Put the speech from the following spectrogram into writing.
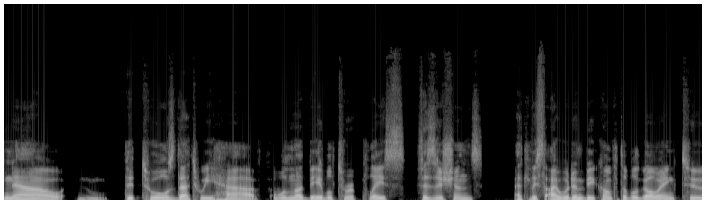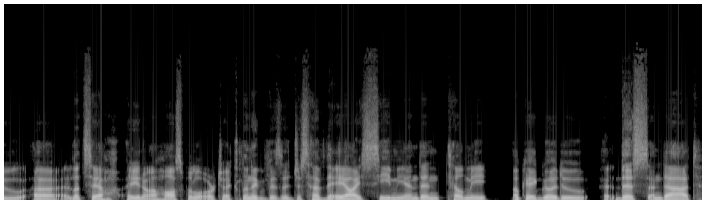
now, the tools that we have will not be able to replace physicians at least I wouldn't be comfortable going to, uh, let's say, a, you know, a hospital or to a clinic visit. Just have the AI see me and then tell me, okay, go do uh, this and that,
